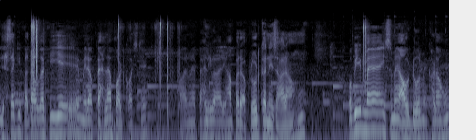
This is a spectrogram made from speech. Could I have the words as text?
जैसा कि पता होगा कि ये मेरा पहला पॉडकास्ट है और मैं पहली बार यहाँ पर अपलोड करने जा रहा हूँ। अभी मैं इसमें आउटडोर में खड़ा हूँ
